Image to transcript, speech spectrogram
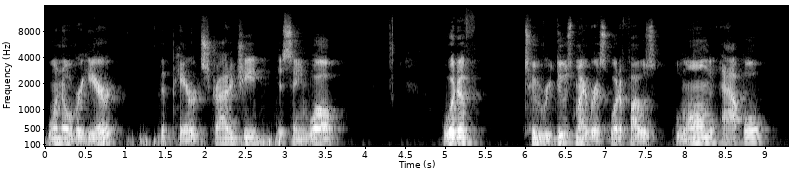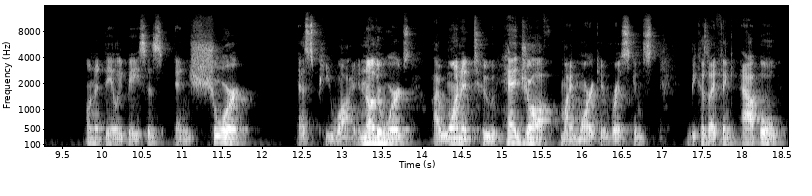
one over here, the paired strategy, is saying, well, what if to reduce my risk? What if I was long Apple on a daily basis and short SPY? In other words, I wanted to hedge off my market risk and because I think Apple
